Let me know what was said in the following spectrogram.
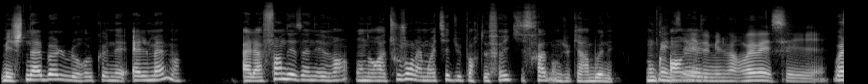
mais Schnabel le reconnaît elle-même. À la fin des années 20, on aura toujours la moitié du portefeuille qui sera dans du carboné. Donc, en années 2020, ouais, ouais,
